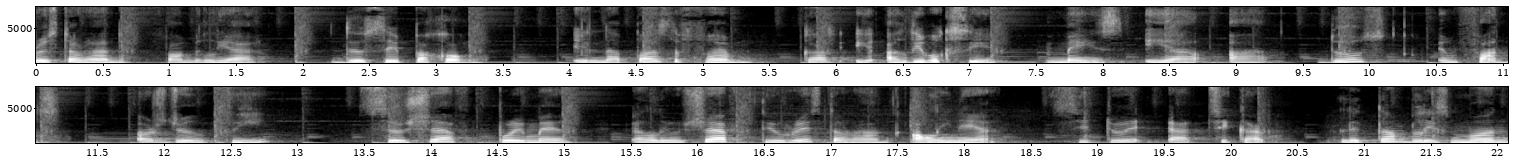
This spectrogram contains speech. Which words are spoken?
restaurant familial de ses parents. Il n'a pas de femme car il a divorcé, mais il a deux enfants. Aujourd'hui, ce chef primaire le chef du restaurant Alinea, situé à Chicago. L'établissement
